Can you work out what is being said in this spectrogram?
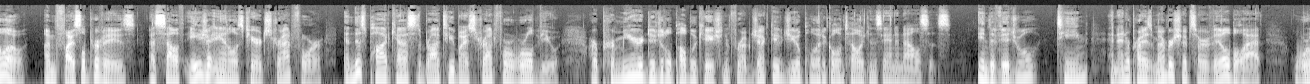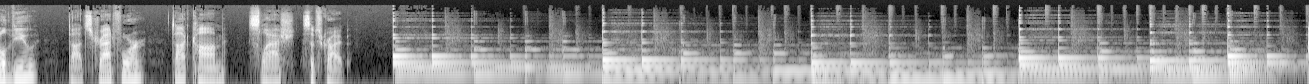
Hello, I'm Faisal Pervez, a South Asia analyst here at Stratfor, and this podcast is brought to you by Stratfor Worldview, our premier digital publication for objective geopolitical intelligence and analysis. Individual, team, and enterprise memberships are available at worldview.stratfor.com slash subscribe.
